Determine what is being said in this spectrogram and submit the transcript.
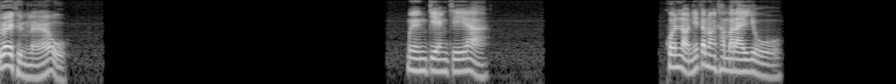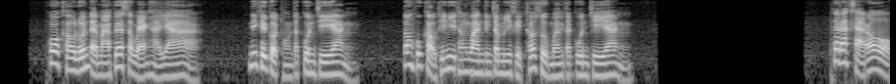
กล้ถึงแล้ว เมืองเจียงเจีย คนเหล่านี้กำลังทำอะไรอยู่ พวกเขาล้วนแต่มาเพื่อแสวงหายา นี่คือกฎของตระกูลเจียง ต้องคุกเข่าที่นี่ทั้งวันจึงจะมีสิทธิ์เข้าสู่เมืองตระกูลเจียง เพื่อรักษาโรค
